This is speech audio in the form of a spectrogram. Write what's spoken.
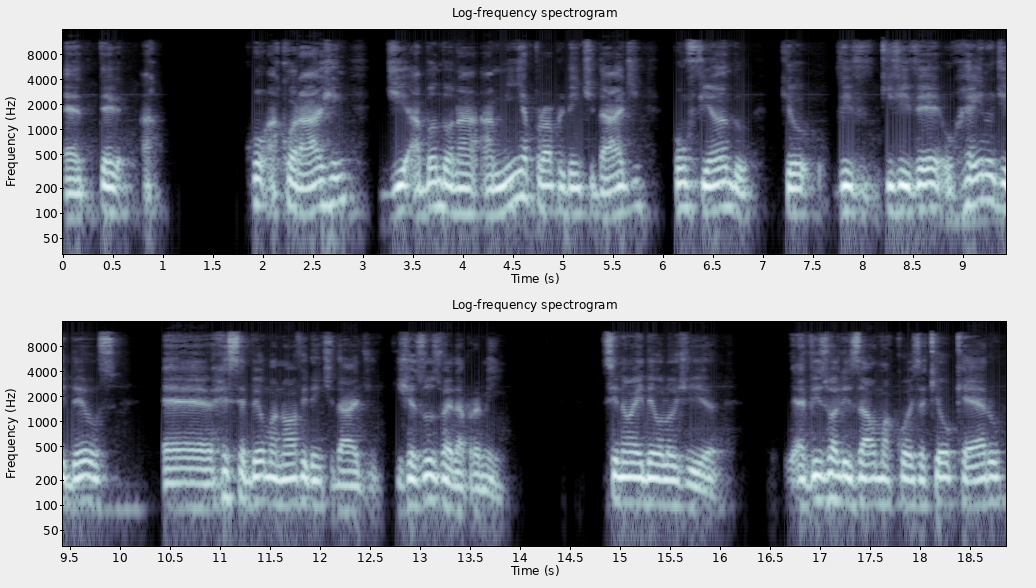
é ter a, a coragem de abandonar a minha própria identidade, confiando que, que viver o reino de Deus é receber uma nova identidade que Jesus vai dar para mim. Se não é ideologia, é visualizar uma coisa que eu quero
